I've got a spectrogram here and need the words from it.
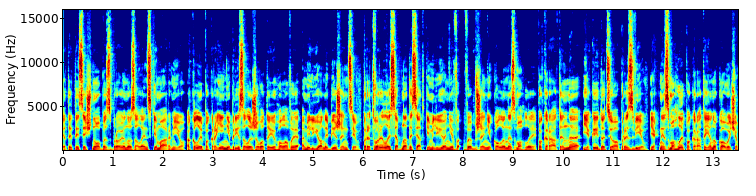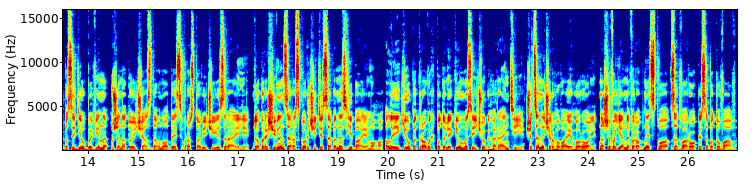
85-тисячну обезброєну Зеленським армію. А коли по країні брізали животи і голови, а мільйони біженців перетворилися б на десятки мільйонів, ви б вже ніколи не змогли покарати не який до цього призвів, як не змогли покарати Януковича, бо сидів би він вже на той час давно десь в Ростові чи Ізраїлі. Добре, що він зараз корчить із себе незгибаємого, але які у Петрових подоляків Мосійчук гарантії, що це не чергова його роль. Наше воєнне виробництво за два роки саботував.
